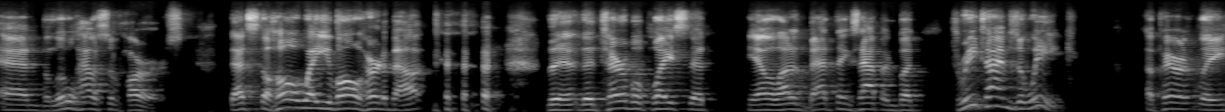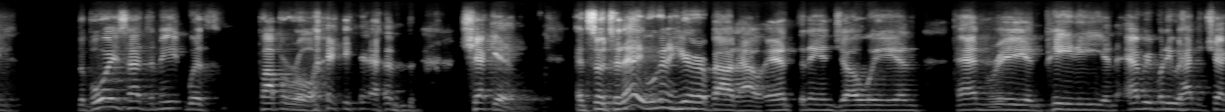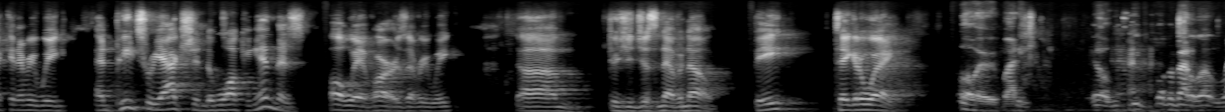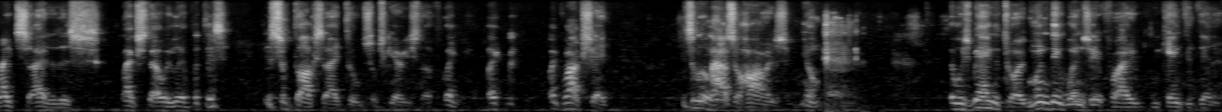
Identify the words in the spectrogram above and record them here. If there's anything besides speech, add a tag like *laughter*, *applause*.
and the Little House of Horrors. That's the hallway you've all heard about. *laughs* The, the terrible place that, you know, a lot of bad things happen, but three times a week, apparently, the boys had to meet with Papa Roy *laughs* and check in. And so today we're going to hear about how Anthony and Joey and Henry and Petey and everybody who had to check in every week. And Pete's reaction to walking in this hallway of horrors every week, um, because you just never know. Pete, take it away. Hello, everybody. You know, we talk about a lot of light side of this lifestyle we live, but there's there's some dark side too, some scary stuff. Like like like Rock said, it's a little house of horrors. You know, it was mandatory. Monday, Wednesday, Friday, we came to dinner.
